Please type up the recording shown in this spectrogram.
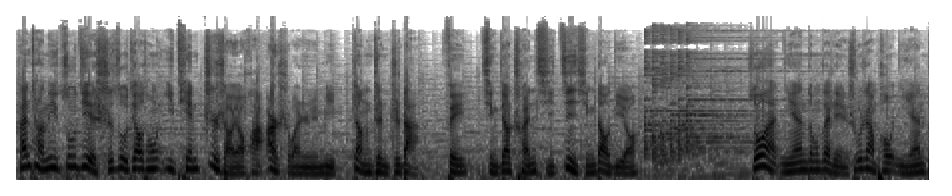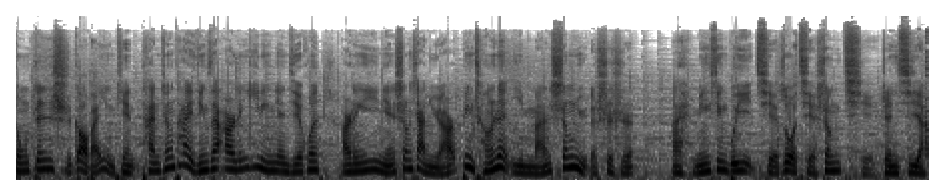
含场地租借、食宿、交通，一天至少要花二十万人民币，仗阵之大，非请将传奇进行到底哦。昨晚，倪安东在脸书上 PO 倪安东真实告白影片，坦诚他已经在2010年结婚，2011年生下女儿，并承认隐瞒生女的事实。哎，明星不易，且做且生且珍惜啊！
